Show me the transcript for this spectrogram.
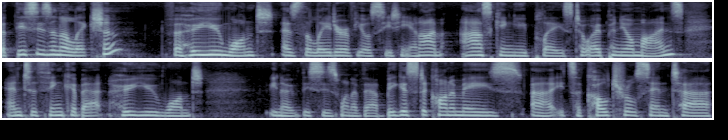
but this is an election for who you want as the leader of your city. And I'm asking you, please, to open your minds and to think about who you want you know, this is one of our biggest economies. Uh, it's a cultural centre.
